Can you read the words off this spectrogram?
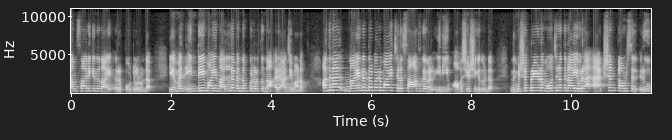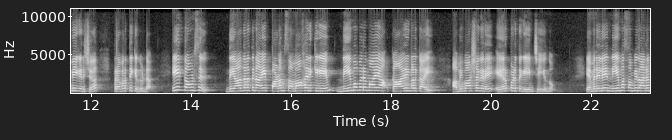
സംസാരിക്കുന്നതായി റിപ്പോർട്ടുകളുണ്ട്. യമൻ ഇന്ത്യയുമായി നല്ല ബന്ധം പുലർത്തുന്ന രാജ്യമാണ്. അതിനാൽ നയതന്ത്രപരമായ ചില സാധ്യതകൾ ഇനിയും അവശേഷിക്കുന്നുണ്ട്. നിമിഷപ്രിയയുടെ മോചനത്തിനായി ഒരു ആക്ഷൻ കൗൺസിൽ രൂപീകരിച്ച് പ്രവർത്തിക്കുന്നുണ്ട്. ഈ കൗൺസിൽ ദിയാദനത്തിനായി പണം സമാഹരിക്കുകയും നിയമപരമായ കാര്യങ്ങൾക്കായി അഭിഭാഷകരെ ഏർപ്പെടുത്തുകയും ചെയ്യുന്നു. യമനിലെ നിയമ സംവിധാനം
